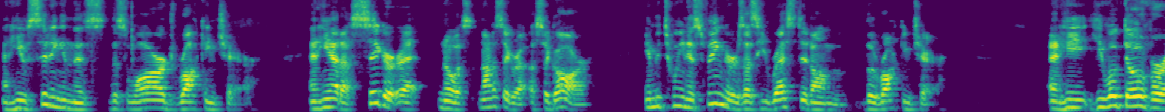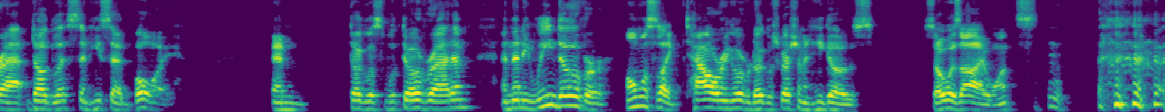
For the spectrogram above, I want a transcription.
And he was sitting in this, this large rocking chair. And he had a cigarette, no, not a cigarette, a cigar in between his fingers as he rested on the rocking chair. And he, he looked over at Douglas and he said, Boy. And Douglas looked over at him and then he leaned over, almost like towering over Douglas Gresham, and he goes, So was I once. Hmm.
